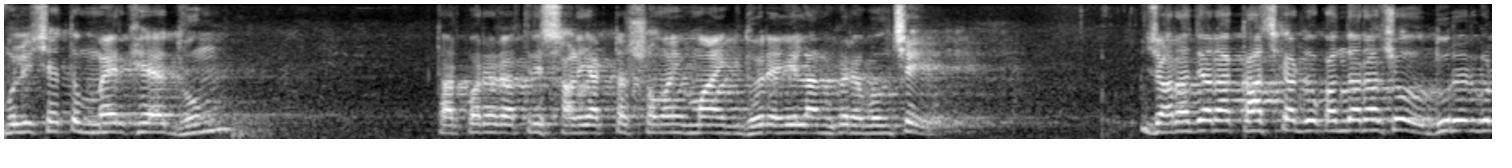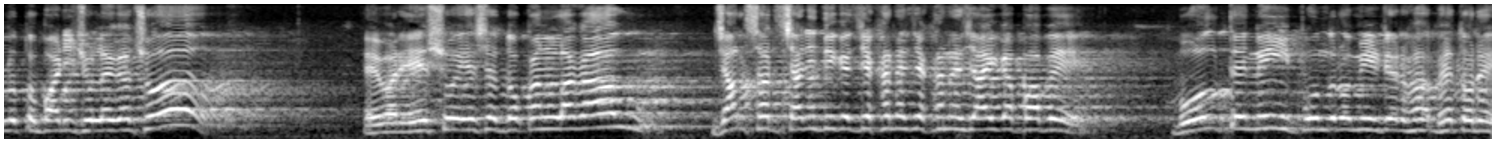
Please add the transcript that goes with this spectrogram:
মৌলবি তো মেয়ের খেয়ে ধুম। তারপরে রাত্রি সাড়ে আটটার সময় মাইক ধরে এলান করে বলছে, যারা যারা কাজকার দোকানদার আছো দূরেরগুলো তো বাড়ি চলে গেছো। এবার এসো, এসে দোকান লাগাও। জালসার চারিদিকে যেখানে যেখানে জায়গা পাবে। বলতে নেই পনেরো মিনিটের ভেতরে।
